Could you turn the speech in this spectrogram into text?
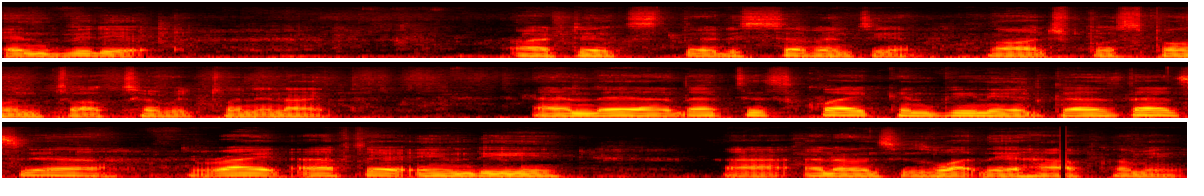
NVIDIA RTX 3070 launch postponed to October 29th. And uh, that is quite convenient because that's uh, right after AMD uh, announces what they have coming.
